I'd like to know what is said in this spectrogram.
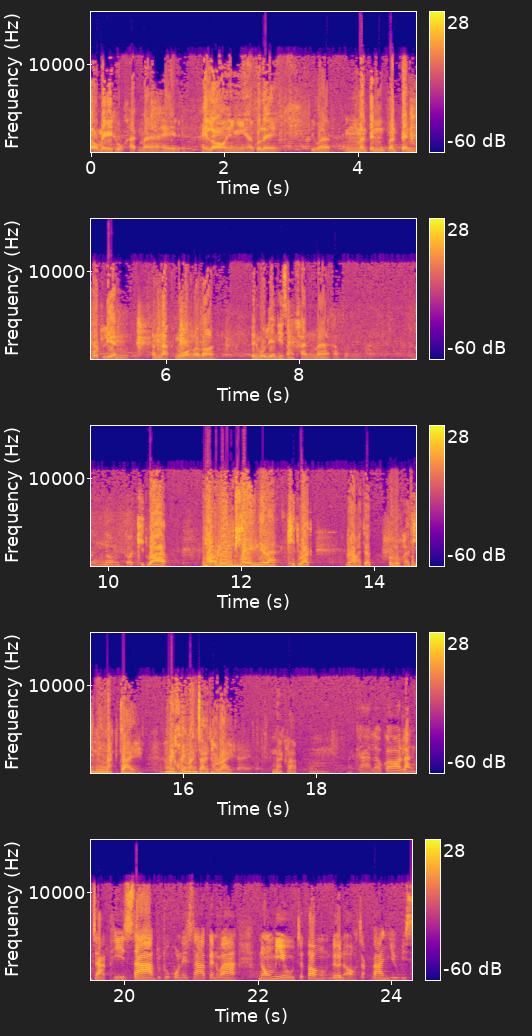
เราไม่ได้ถูกขัดมาให้ให้ร้องอย่างนี้ครับก็เลยคิดว่าอืมมันเป็นมันเป็นบทเรียนอันหนักหน่วง แล้วก็เป็นบทเรียนที่สำคัญมากครับผมเรื่องน้องก็คิดว่า เพราะเรื่องเพลงเนี่ยแหละ คิดว่าเราอาจจะโอ้อาทิตย์นี้หนักใจ ไม่ค่อยมั่นใจเท่าไหร่ใช่ครับนะครับอืมนะคะ แล้วก็หลังจากที่ทราบทุกๆ คนได้ทราบกันว่า น้องมิวจะต้องเดินออกจากบ้าน UBC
